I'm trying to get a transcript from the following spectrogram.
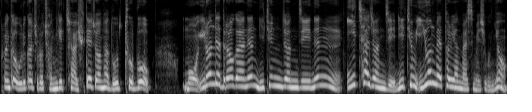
그러니까 우리가 주로 전기차, 휴대전화, 노트북 뭐 이런 데 들어가는 리튬 전지는 2차 전지, 리튬 이온 배터리란 말씀이시군요.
